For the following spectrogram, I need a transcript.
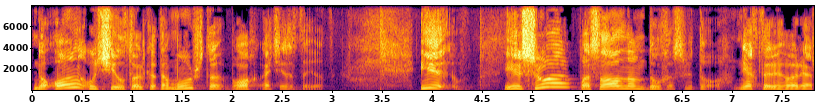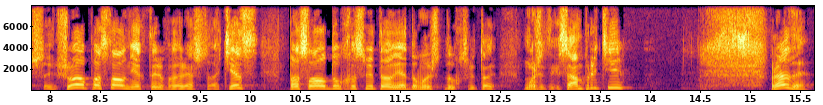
Но он учил только тому, что Бог Отец дает. И Иешуа послал нам Духа Святого. Некоторые говорят, что Иешуа послал, некоторые говорят, что Отец послал Духа Святого. Я думаю, что Дух Святой может и сам прийти. Правда?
